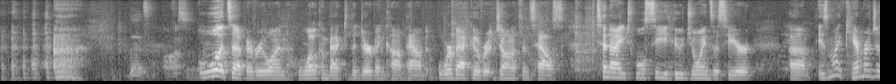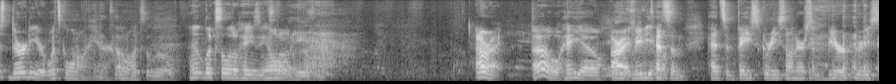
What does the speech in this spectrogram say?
That's awesome. What's up, everyone? Welcome back to the Durbin compound. We're back over at Jonathan's house. Tonight, we'll see who joins us here. Um, is my camera just dirty or what's going on here? It looks a little, It looks a little hazy. Hold on. hazy. All right. Oh, hey yo. Hey, All right, maybe it had that's some had some face grease on there, some beard grease.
